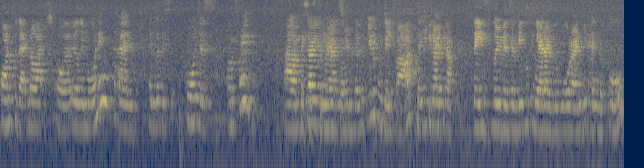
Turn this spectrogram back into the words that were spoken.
on for that night or early morning. And we've got this gorgeous ensuite um, that goes around to there's a beautiful deep bath that you can open up these louvers and be looking out over the water and, and the pool.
